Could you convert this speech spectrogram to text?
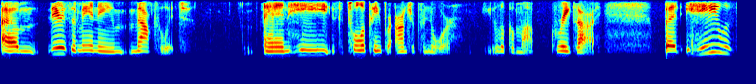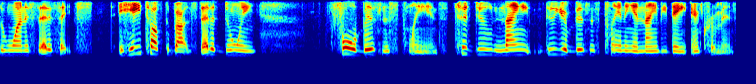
Um, there's a man named Michalowicz, and he is a toilet paper entrepreneur. You look him up. Great guy. But he was the one instead of say, he talked about instead of doing – full business plans to do 90, do your business planning in 90 day increments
